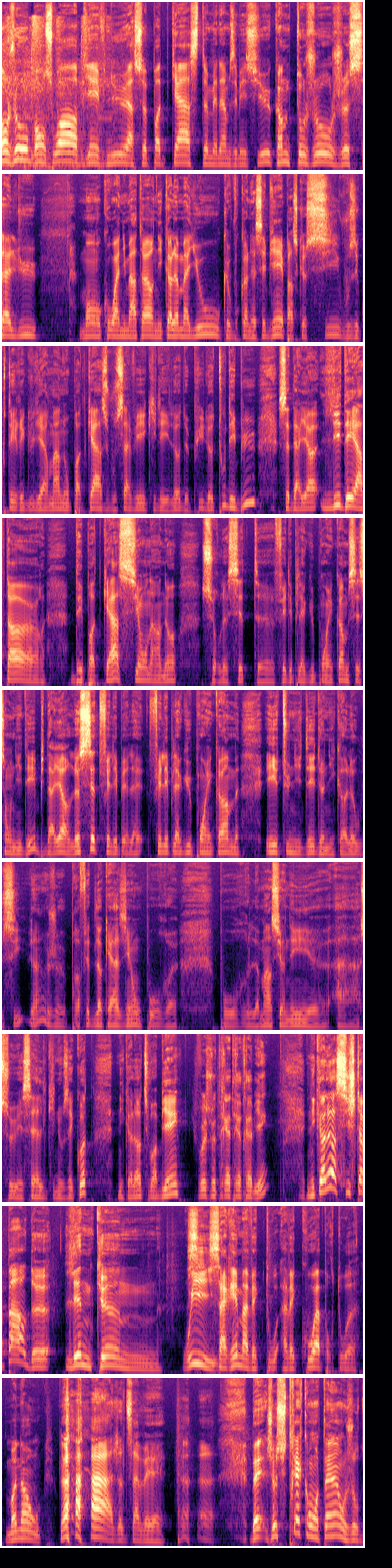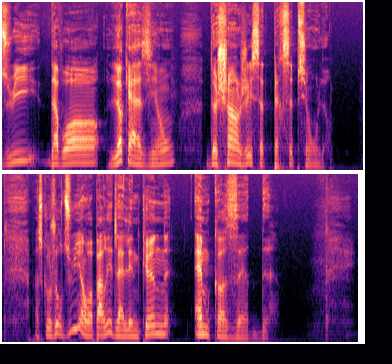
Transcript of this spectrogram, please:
Bonjour, bonsoir, bienvenue à ce podcast, mesdames et messieurs. Comme toujours, je salue mon co-animateur Nicolas Mayou, que vous connaissez bien parce que si vous écoutez régulièrement nos podcasts, vous savez qu'il est là depuis le tout début. C'est d'ailleurs l'idéateur des podcasts. Si on en a sur le site euh, philippelagu.com, c'est son idée. Puis d'ailleurs, le site philippelagu.com est une idée de Nicolas aussi. hein. Je profite de l'occasion pour, euh, pour le mentionner euh, à ceux et celles qui nous écoutent. Nicolas, tu vas bien? Je vais, je vais très, très, très bien. Nicolas, si je te parle de Lincoln, Oui. ça rime avec toi, avec quoi pour toi? Mon oncle. Ah, je le savais. ben, je suis très content aujourd'hui d'avoir l'occasion de changer cette perception-là. Parce qu'aujourd'hui, on va parler de la Lincoln MKZ.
